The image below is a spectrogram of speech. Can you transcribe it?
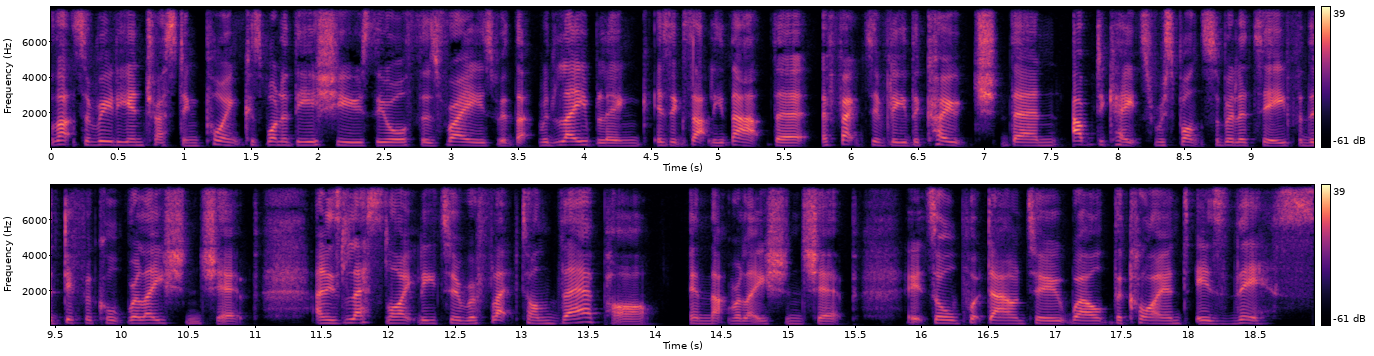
Well, that's a really interesting point because one of the issues the authors raise with that with labeling is exactly that that effectively the coach then abdicates responsibility for the difficult relationship and is less likely to reflect on their part in that relationship. It's all put down to well the client is this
